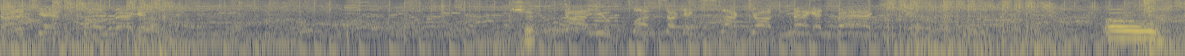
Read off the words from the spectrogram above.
Not a chance, Bone Maggot. Shit. Die, you blood-sucking, slack-jawed maggot bags! Oh,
